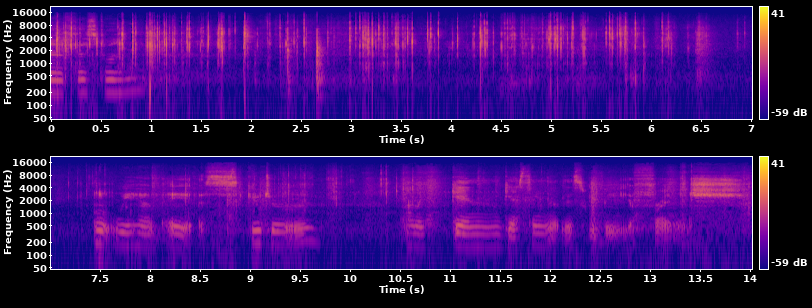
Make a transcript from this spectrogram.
First one, oh, we have a scooter. I'm again guessing that this would be a French.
